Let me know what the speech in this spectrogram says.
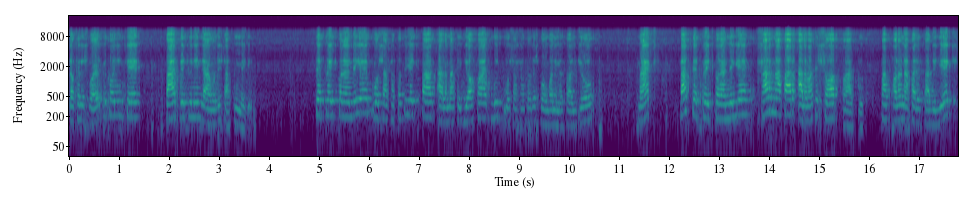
داخلش وارد می‌کنیم که بعد بتونیم در موردش تصمیم بگیریم. separate کننده مشخصات یک فرد علامت یا خواهد بود مشخصاتش به عنوان مثال جو. مک و separate کننده هر نفر علامت sharp خواهد بود. پس حالا نفر 101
